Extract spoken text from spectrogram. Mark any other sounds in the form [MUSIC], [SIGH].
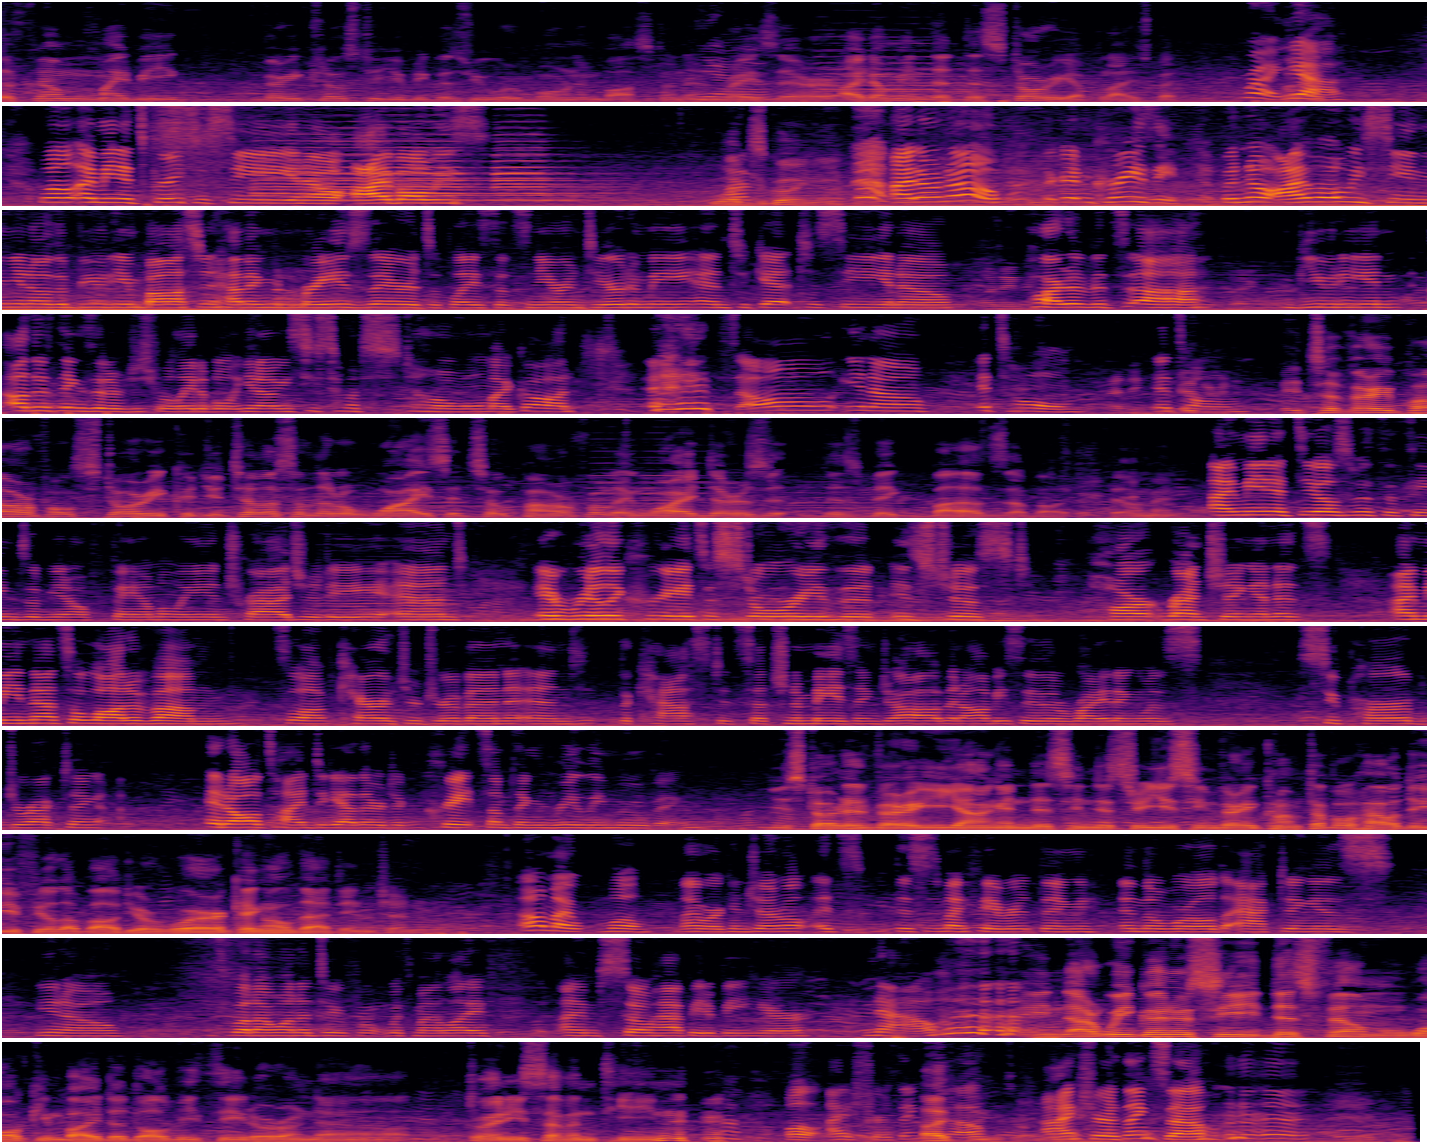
The film might be very close to you because you were born in Boston and Yeah. raised there. I don't mean that the story applies, but Right, But yeah. Well, I mean, it's great to see, you know, I've always, what's going on? I don't know, they're getting crazy. But no, I've always seen, you know, the beauty in Boston, having been raised there. It's a place that's near and dear to me. And to get to see, you know, part of its uh, beauty and other things that are just relatable. You know, you see so much snow, oh my God. [LAUGHS] It's all, you know, it's home. It's home. It's a very powerful story. Could you tell us a little why is it so powerful and why there's this big buzz about the film? I mean, it deals with the themes of, you know, family and tragedy, and it really creates a story that is just heart wrenching. And it's, I mean, that's a lot of, um, it's a lot of character driven, and the cast did such an amazing job, and obviously the writing was superb, directing, it all tied together to create something really moving. you started very young in this industry. You seem very comfortable. How do you feel about your work and all that in general? Oh my, well, my work in general, it's, this is my favorite thing in the world. Acting is, you know, it's what I want to do for, with my life. I'm so happy to be here now. [LAUGHS] and are we going to see this film walking by the Dolby Theater on uh, 2017? Well, I sure think I so. think so, yeah. I sure think so. [LAUGHS]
